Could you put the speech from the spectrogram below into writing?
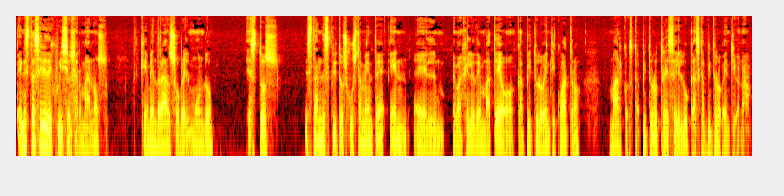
En esta serie de juicios, hermanos, que vendrán sobre el mundo, estos están descritos justamente en el Evangelio de Mateo capítulo 24, Marcos capítulo 13 y Lucas capítulo 21.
